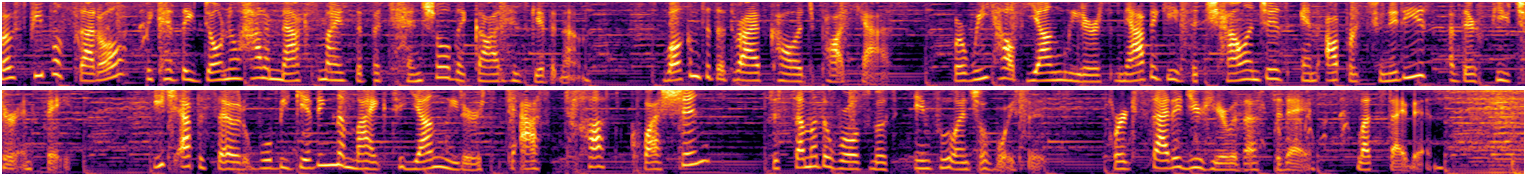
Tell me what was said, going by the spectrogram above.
Most people settle because they don't know how to maximize the potential that God has given them. Welcome to the Thrive College podcast, where we help young leaders navigate the challenges and opportunities of their future and faith. Each episode, we'll be giving the mic to young leaders to ask tough questions to some of the world's most influential voices. We're excited you're here with us today. Let's dive in.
